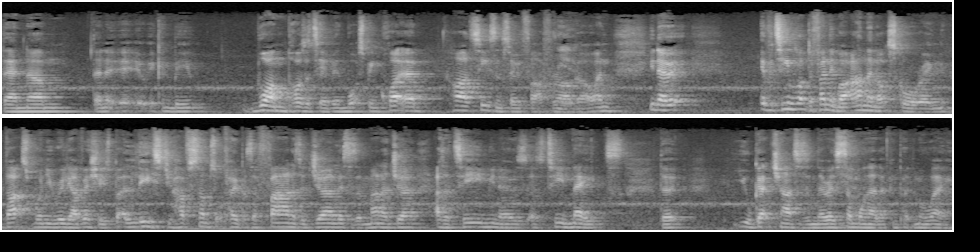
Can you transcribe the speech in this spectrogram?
then um, then it, it, it, can be one positive in what's been quite a hard season so far for Argyle. Yeah. And you know, if a team's not defending well and they're not scoring, that's when you really have issues. But at least you have some sort of hope as a fan, as a journalist, as a manager, as a team, you know, as, as teammates, that you'll get chances and there is someone there that can put them away.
